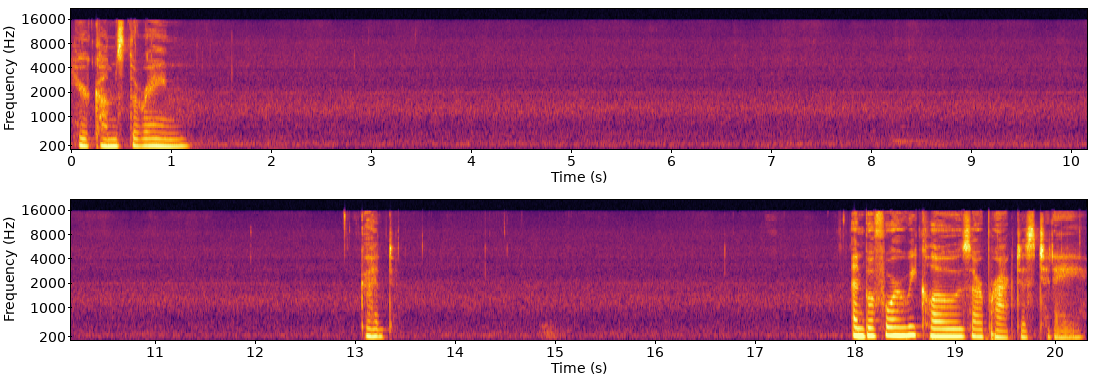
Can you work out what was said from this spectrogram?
Here comes the rain. Good. And before we close our practice today,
